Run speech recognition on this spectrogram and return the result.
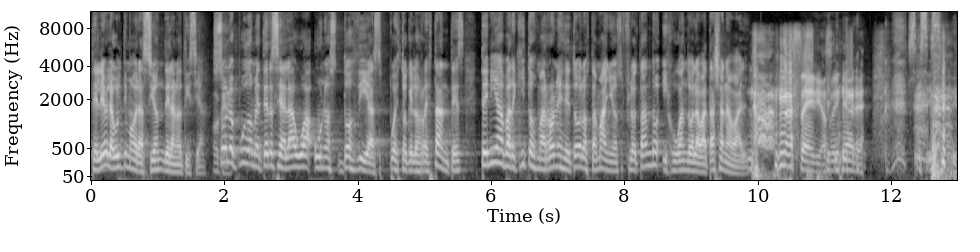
te leo la última oración de la noticia. Solo pudo meterse al agua unos dos días, puesto que los restantes tenía barquitos marrones de todos los tamaños flotando y jugando a la batalla naval. No, es serio, señores. sí, sí, sí.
